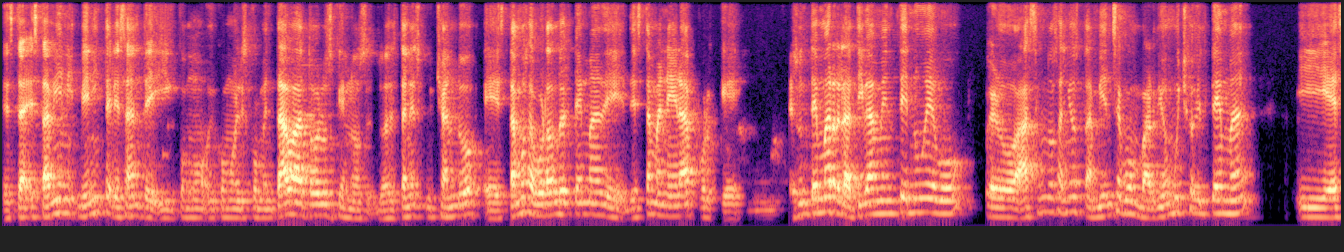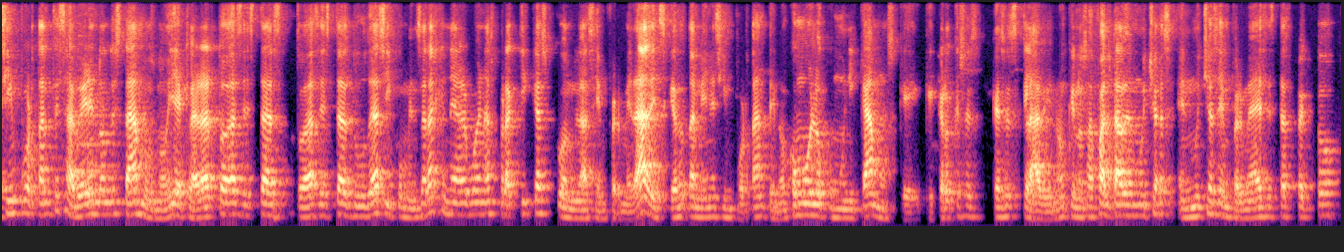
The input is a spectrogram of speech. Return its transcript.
está, está bien, bien interesante y como, como les comentaba a todos los que nos, están escuchando, estamos abordando el tema de, de esta manera porque es un tema relativamente nuevo, pero hace unos años también se bombardeó mucho del tema y es importante saber en dónde estamos, ¿no? Y aclarar todas estas, todas estas dudas y comenzar a generar buenas prácticas con las enfermedades, que eso también es importante, ¿no? Cómo lo comunicamos, que, que creo que eso, es, que eso es clave, ¿no? Que nos ha faltado en muchas, en muchas enfermedades este aspecto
